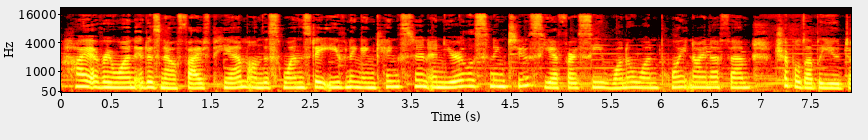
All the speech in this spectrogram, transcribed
Hi everyone, it is now 5 p.m. on this Wednesday evening in Kingston, and you're listening to CFRC 101.9 FM, www.cfrc.ca.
